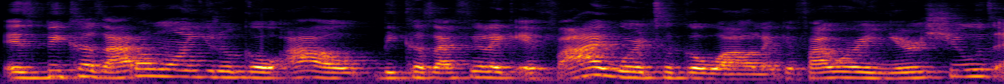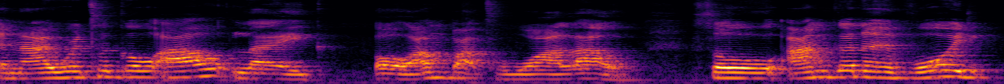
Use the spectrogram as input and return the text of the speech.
it's because I don't want you to go out because I feel like if I were to go out, like if I were in your shoes and I were to go out, like, oh, I'm about to wall out. So I'm gonna avoid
